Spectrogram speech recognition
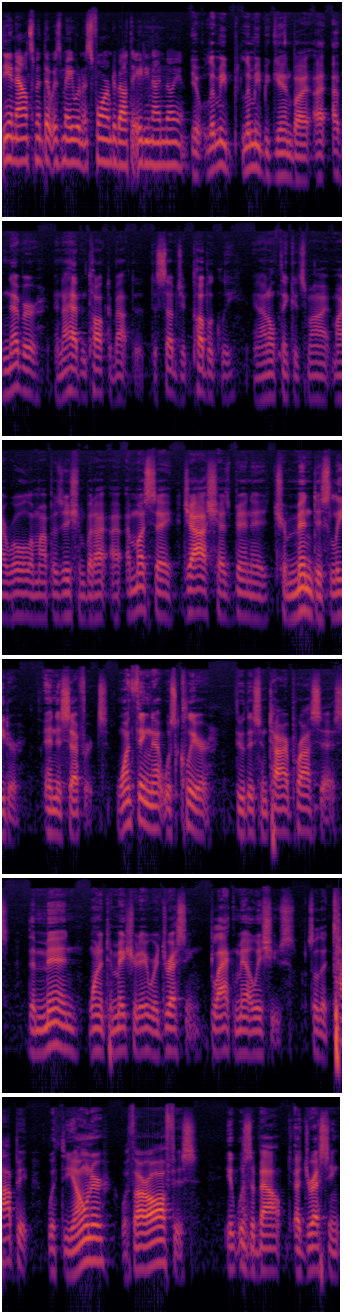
the announcement that was made when it was formed about the 89 million. Yeah, let me let me begin by I, have never and i haven't talked about the, the subject publicly and i don't think it's my, my role or my position but I, I must say josh has been a tremendous leader in this effort one thing that was clear through this entire process the men wanted to make sure they were addressing black male issues. So the topic with the owner with our office it was about addressing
